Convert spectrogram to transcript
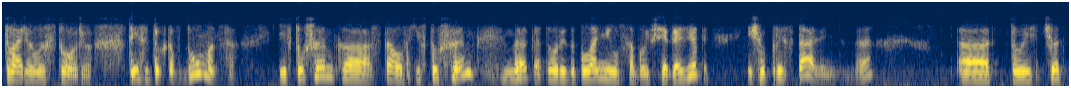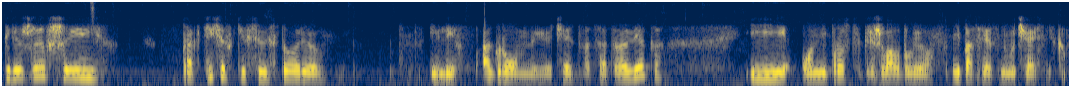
творил историю. Если только вдуматься, Евтушенко стал Евтушенко, да, который заполонил собой все газеты еще при Сталине. Да? А, то есть человек, переживший практически всю историю или огромную ее часть 20 века, и он не просто переживал, был ее непосредственным участником.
